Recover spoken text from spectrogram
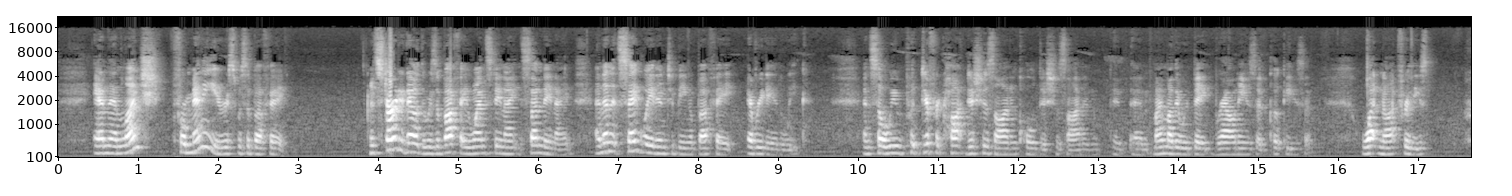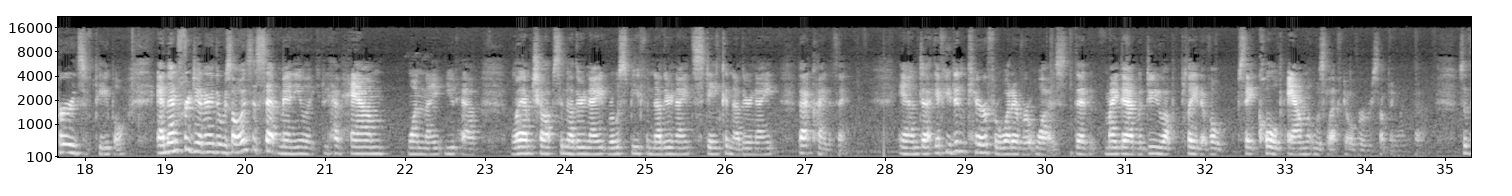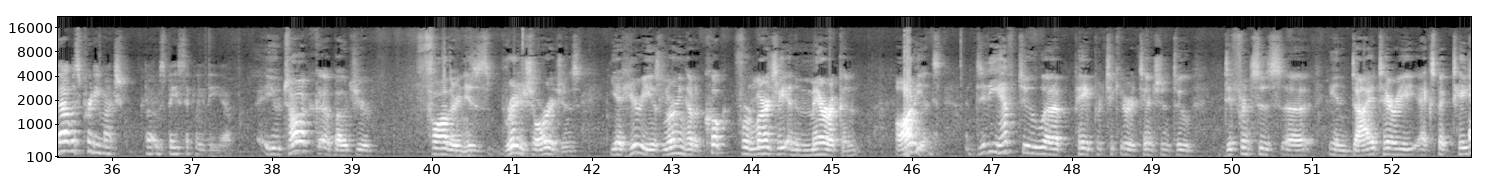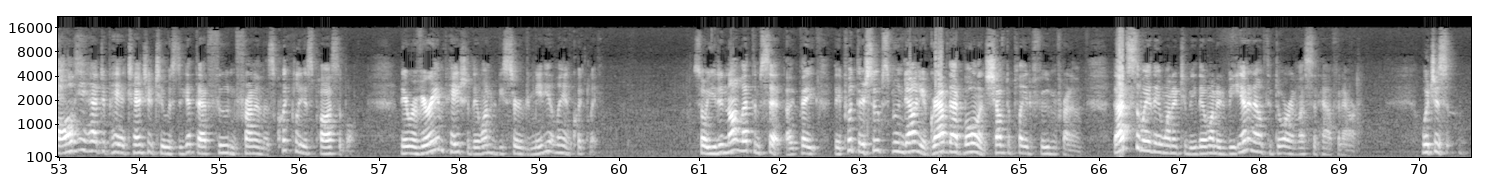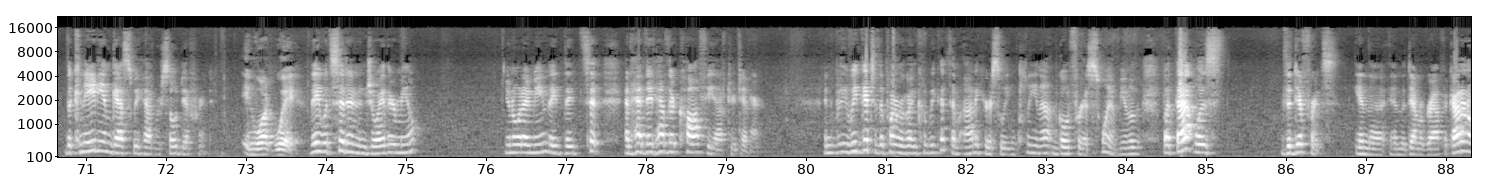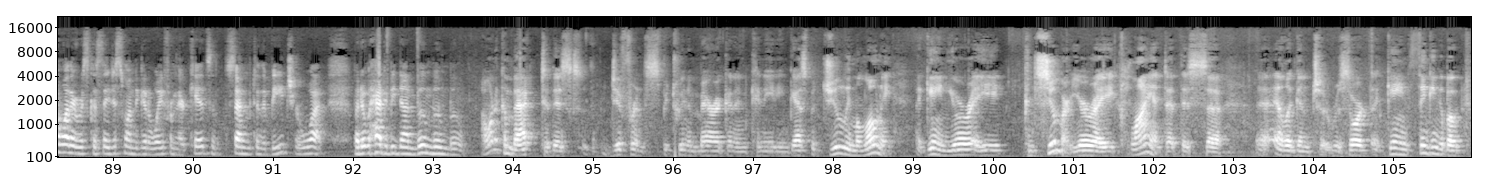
And then lunch, for many years, was a buffet. It started out, there was a buffet Wednesday night and Sunday night, and then it segued into being a buffet every day of the week. And so we would put different hot dishes on and cold dishes on, and, and, and my mother would bake brownies and cookies and whatnot for these herds of people. And then for dinner, there was always a set menu. Like you'd have ham one night, you'd have lamb chops another night, roast beef another night, steak another night, that kind of thing. And uh, if you didn't care for whatever it was, then my dad would do you up a plate of, oh, say, cold ham that was left over or something like that. So that was pretty much, that was basically the. Uh, you talk about your father and his British origins, yet here he is learning how to cook for largely an American audience. Did he have to uh, pay particular attention to differences uh, in dietary expectations? All he had to pay attention to was to get that food in front of him as quickly as possible. They were very impatient. They wanted to be served immediately and quickly. So you did not let them sit. Like they, they put their soup spoon down, you grabbed that bowl and shoved a plate of food in front of them. That's the way they wanted to be. They wanted to be in and out the door in less than half an hour. Which is, the Canadian guests we had were so different. In what way? They would sit and enjoy their meal you know what I mean? They they'd sit and had they'd have their coffee after dinner. And we'd get to the point where we're going, could we get them out of here so we can clean up and go for a swim? You know, but that was the difference in the in the demographic. I don't know whether it was because they just wanted to get away from their kids and send them to the beach or what, but it had to be done boom, boom, boom. I want to come back to this difference between American and Canadian guests, but Julie Maloney, again, you're a consumer, you're a client at this uh, uh, elegant resort. Again, thinking about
